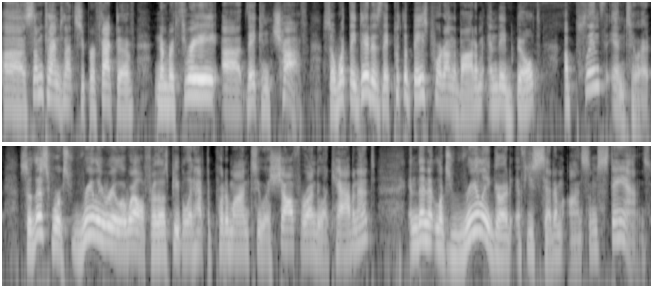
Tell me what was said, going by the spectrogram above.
uh, sometimes not super effective. Number three, uh, they can chuff. So what they did is they put the bass port on the bottom and they built a plinth into it. So this works really, really well for those people that have to put them onto a shelf or onto a cabinet. And then it looks really good if you set them on some stands.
